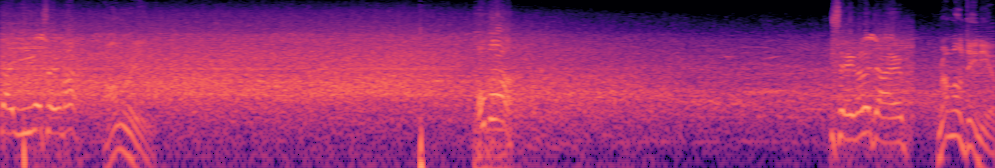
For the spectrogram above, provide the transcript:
第二個射碼，Henry. 好波！射嘅咧就系 Ronaldinho.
